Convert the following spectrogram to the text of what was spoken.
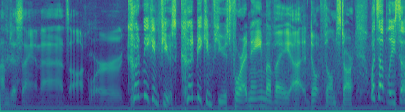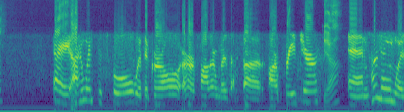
I'm just saying that's awkward. Could be confused. Could be confused for a name of a uh, adult film star. What's up, Lisa? Hey, I went to school with a girl. Her father was uh, our preacher. Yeah. And her name was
